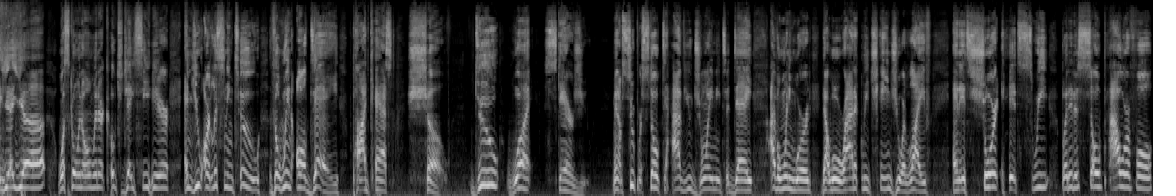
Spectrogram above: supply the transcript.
Yeah, yeah. What's going on, winner? Coach JC here, and you are listening to the Win All Day podcast show. Do what scares you. Man, I'm super stoked to have you join me today. I have a winning word that will radically change your life, and it's short, it's sweet, but it is so powerful,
